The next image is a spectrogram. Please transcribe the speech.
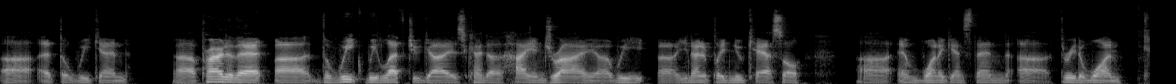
uh, at the weekend. Uh, prior to that, uh, the week we left you guys kind of high and dry. Uh, we uh, United played Newcastle uh, and won against them uh, three to one. It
